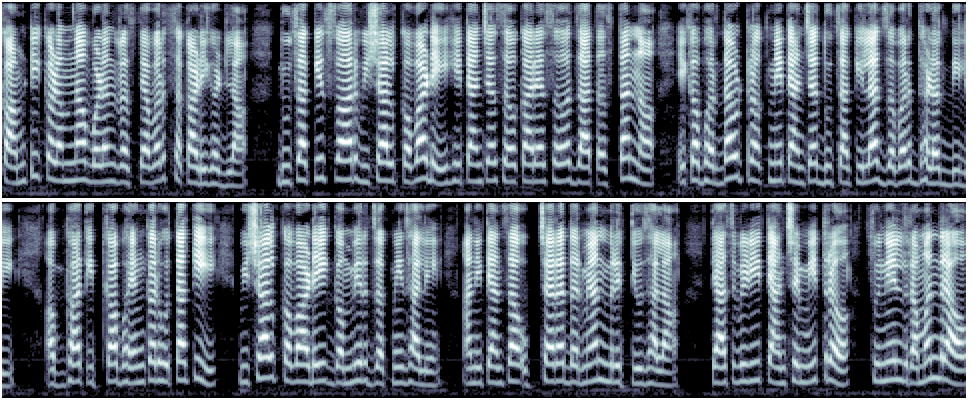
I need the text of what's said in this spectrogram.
कामटी कळमना वळण रस्त्यावर सकाळी घडला. दुचाकी स्वार विशाल कवाडे हे त्यांच्या सहकार्यासह जात असताना एका भरधाव ट्रकने त्यांच्या दुचाकीला जबर धडक दिली. अपघात इतका भयंकर होता की विशाल कवाडे गंभीर जखमी झाले आणि त्यांचा उपचारादरम्यान मृत्यू झाला. त्याचवेळी त्यांचे मित्र सुनील रमनराव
